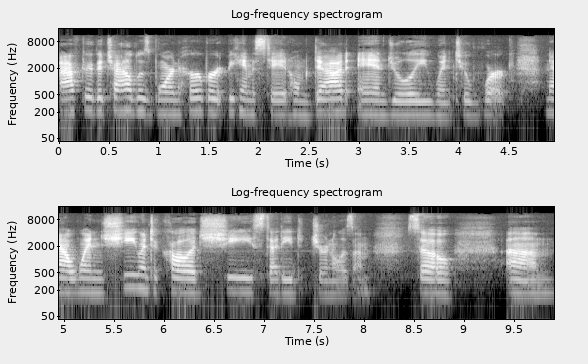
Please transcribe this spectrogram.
after the child was born, Herbert became a stay at home dad and Julie went to work. Now, when she went to college, she studied journalism. So um,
